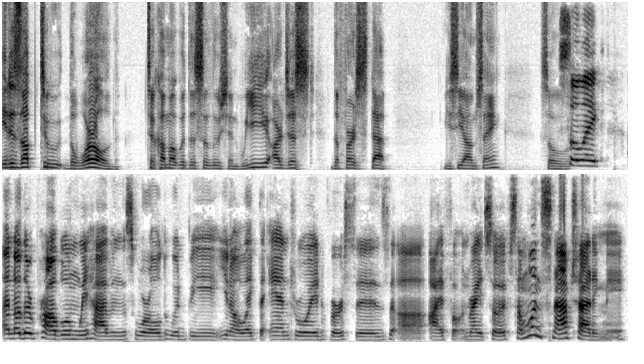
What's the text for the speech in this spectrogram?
It is up to the world to come up with the solution. We are just the first step. You see how I'm saying? So, So like another problem we have in this world would be, you know, like the Android versus uh, iPhone, right? So if someone's Snapchatting me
